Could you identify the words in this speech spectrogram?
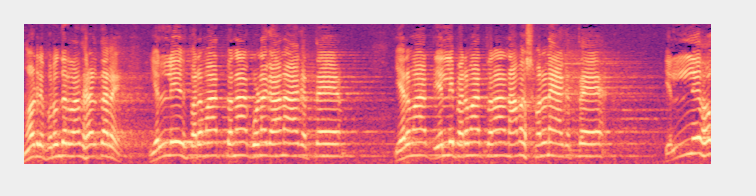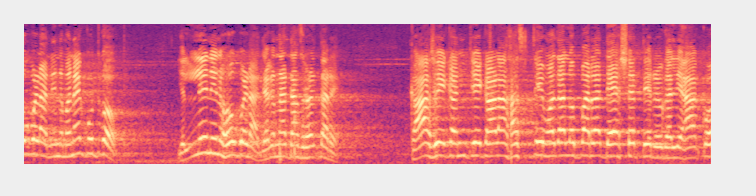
ನೋಡ್ರಿ, ಪುರಂದರದಾಸ ಹೇಳ್ತಾರೆ, ಎಲ್ಲಿ ಪರಮಾತ್ಮನ ಗುಣಗಾನ ಆಗತ್ತೆ, ಎರಮಾತ್ ಎಲ್ಲಿ ಪರಮಾತ್ಮನ ನಾಮಸ್ಮರಣೆ ಆಗತ್ತೆ, ಎಲ್ಲಿ ಹೋಗಬೇಡ, ನಿನ್ನ ಮನೆಗೆ ಕೂತ್ಕೋ. ಎಲ್ಲಿ ನೀನು ಹೋಗಬೇಡ, ಜಗನ್ನಾಥದಾಸರು ಹೇಳ್ತಾರೆ, ಕಾಶಿ ಕಂಚಿ ಕಾಳಹಸ್ತಿ ಮೊದಲು ಪರ ದೇಶ ತಿರುಗಲಿ ಹಾಕೋ.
